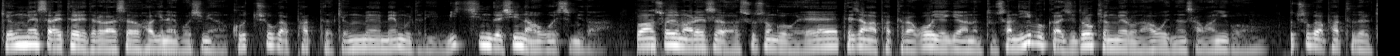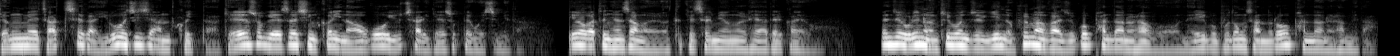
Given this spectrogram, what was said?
경매 사이트에 들어가서 확인해 보시면 구축 아파트 경매 매물들이 미친 듯이 나오고 있습니다. 또한 소위 말해서 수성구의 대장 아파트라고 얘기하는 두산 2부까지도 경매로 나오고 있는 상황이고 구축 아파트들 경매 자체가 이루어지지 않고 있다. 계속해서 신건이 나오고 유찰이 계속되고 있습니다. 이와 같은 현상을 어떻게 설명을 해야 될까요? 현재 우리는 기본적인 어플만 가지고 판단을 하고 네이버 부동산으로 판단을 합니다.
